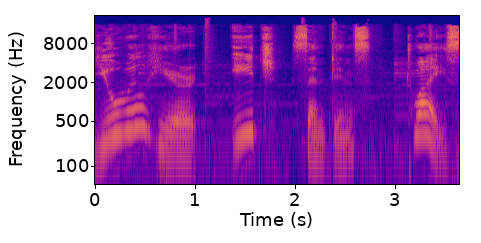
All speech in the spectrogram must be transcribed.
यु विल हियर इच सेन्टेन्स ट्वाइस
